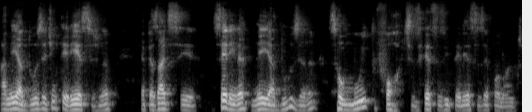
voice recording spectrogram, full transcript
a meia dúzia de interesses. Né? que apesar de ser, serem né, meia dúzia, né, são muito fortes esses interesses econômicos.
